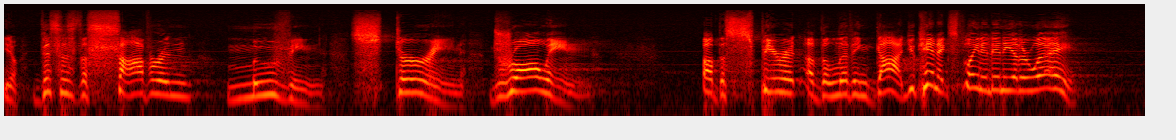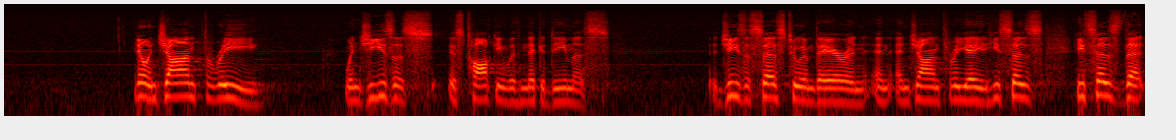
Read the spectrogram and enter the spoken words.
You know, this is the sovereign moving stirring, drawing of the Spirit of the living God. You can't explain it any other way. You know, in John 3, when Jesus is talking with Nicodemus, Jesus says to him there in, in, in, John 3 8, he says, he says that,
